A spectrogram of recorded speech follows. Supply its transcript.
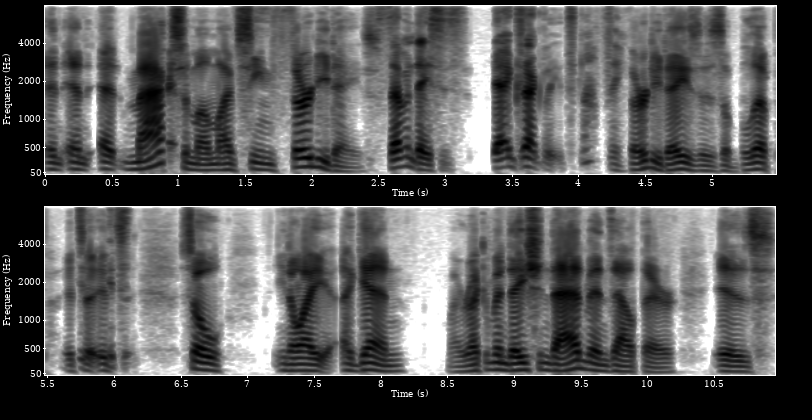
and and at maximum, I've seen 30 days. seven days is yeah exactly. It's nothing. 30 days is a blip. It's a, It- it's so you know I again my recommendation to admins out there is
